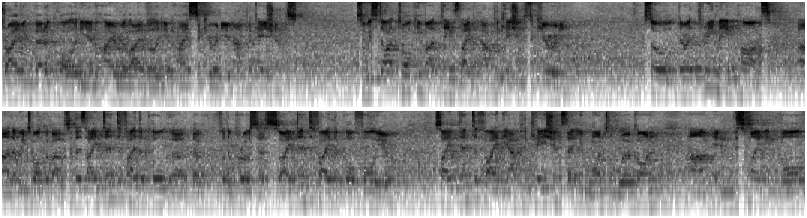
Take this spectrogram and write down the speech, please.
driving better quality and higher reliability and higher security in applications. So we start talking about things like application security. So there are three main parts uh, that we talk about. So there's identify the, uh, the, for the process. So identify the portfolio. So identify the applications that you want to work on, um, and this might involve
